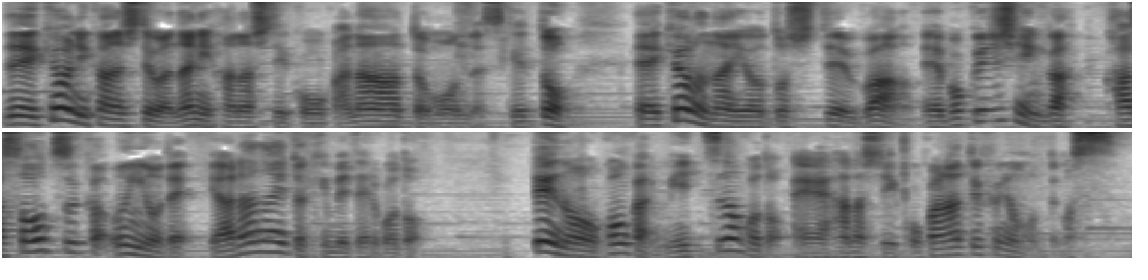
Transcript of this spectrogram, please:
で、今日に関しては何話していこうかなと思うんですけど、えー今日の内容としては、えー僕自身が仮想通貨運用でやらないと決めてることっていうのを今回3つのこと、えー話していこうかなというふうに思ってます。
